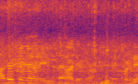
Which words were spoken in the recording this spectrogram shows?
അതൊക്കെ അറിയില്ല ആദ്യം ഇവിടെ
